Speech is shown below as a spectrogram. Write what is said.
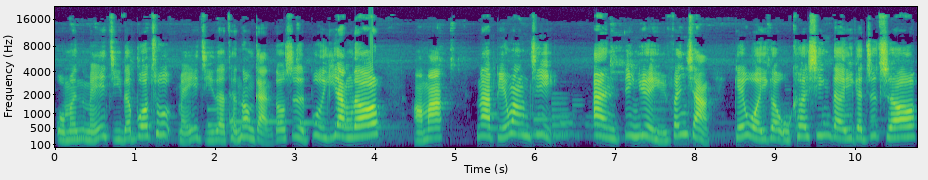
我们每一集的播出，每一集的疼痛感都是不一样的哦，好吗？那别忘记按订阅与分享，给我一个五颗星的一个支持哦。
